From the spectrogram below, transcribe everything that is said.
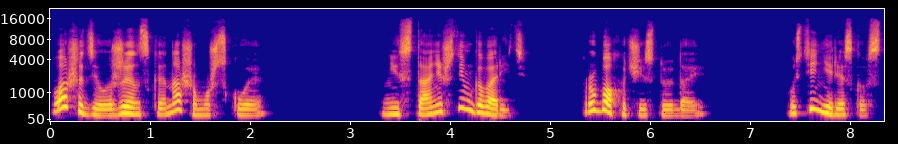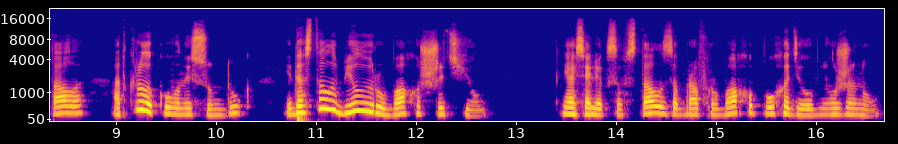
Ваше дело женское, наше мужское. Не станешь с ним говорить? Рубаху чистую дай. Устинья резко встала, открыла кованый сундук и достала белую рубаху с шитьем. Князь Алексов встал и, забрав рубаху, походя обнял жену.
